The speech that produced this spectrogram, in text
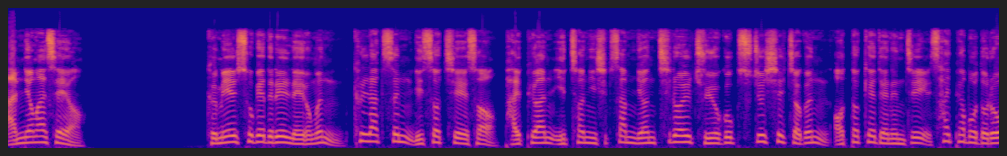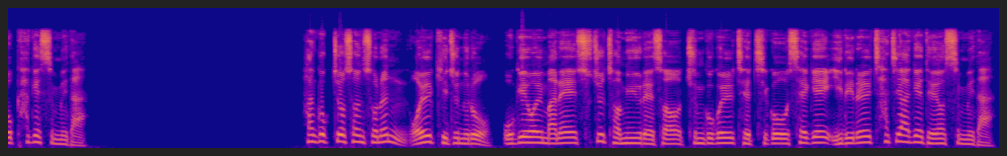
안녕하세요. 금일 소개드릴 내용은 클락슨 리서치에서 발표한 2023년 7월 주요국 수주 실적은 어떻게 되는지 살펴보도록 하겠습니다. 한국조선소는 월 기준으로 5개월 만에 수주 점유율에서 중국을 제치고 세계 1위를 차지하게 되었습니다.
